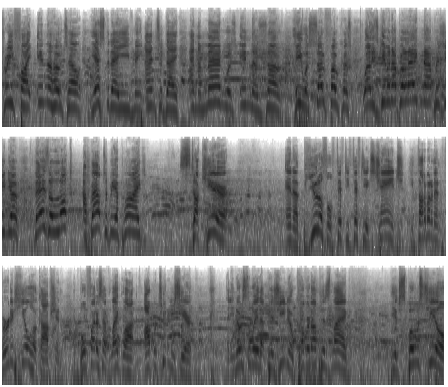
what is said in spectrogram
pre-fight in the hotel yesterday evening and today, and the man was in the zone. He was so focused. Well, he's given up a leg now, Pagino. There's a lock about to be applied. Stuck here in a beautiful 50-50 exchange. He thought about an inverted heel hook option, and both fighters have leg lock opportunities here. And you notice the way that Pagino covered up his leg, the exposed heel,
